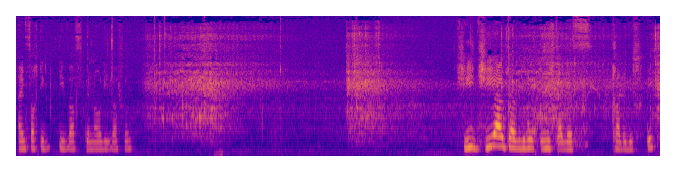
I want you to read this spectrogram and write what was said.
Einfach die, die Waffe, genau die Waffe. GG, Alter, wie hoch bin ich da gerade gespickt?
